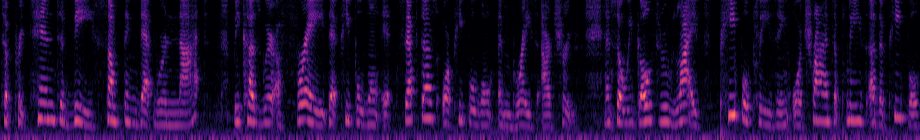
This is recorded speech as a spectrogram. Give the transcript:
to pretend to be something that we're not because we're afraid that people won't accept us or people won't embrace our truth. And so we go through life people pleasing or trying to please other people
